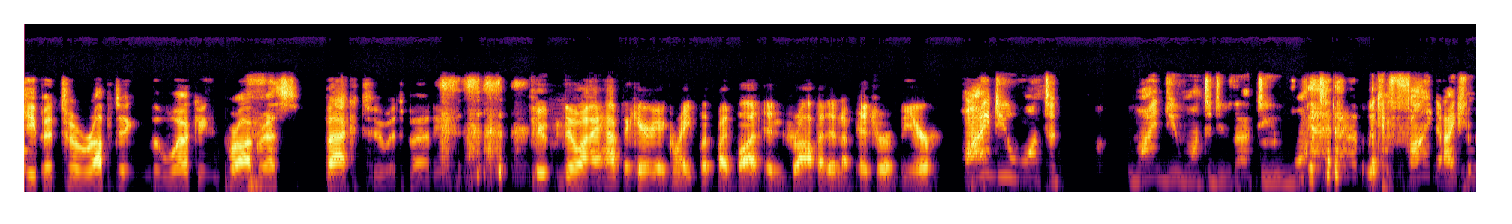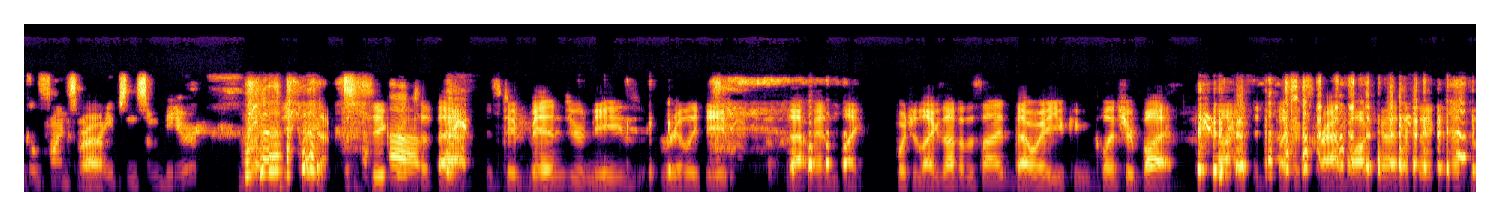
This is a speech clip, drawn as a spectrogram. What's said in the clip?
keep interrupting the working progress. Back to it, Bernie. Do, do I have to carry a grape with my butt and drop it in a pitcher of beer? Why do you want to? Why do you want to do that? Do you want to do that? We can find. I can go find some Bro. grapes and some beer. The secret Um. to that is to bend your knees really deep. That and like put your legs out to the side. That way you can clench your butt. Uh, and like a crab walk kind of thing. That's the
